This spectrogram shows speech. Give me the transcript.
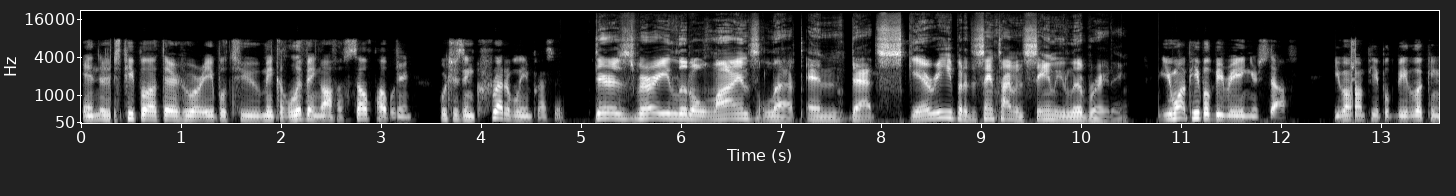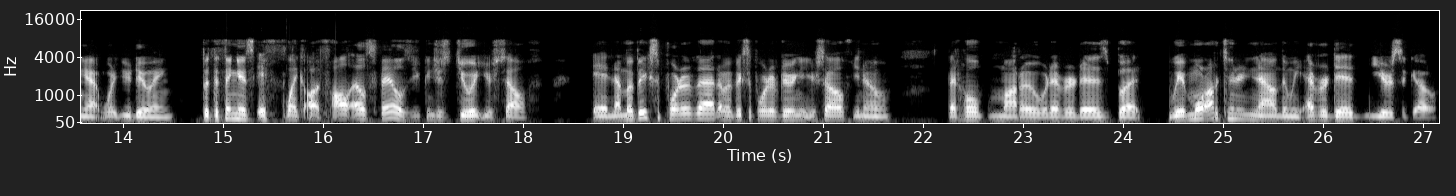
And there's people out there who are able to make a living off of self-publishing, which is incredibly impressive. There's very little lines left, and that's scary, but at the same time, insanely liberating. You want people to be reading your stuff. You want people to be looking at what you're doing. But the thing is, if like if all else fails, you can just do it yourself. And I'm a big supporter of that. I'm a big supporter of doing it yourself. You know, that whole motto, whatever it is. But we have more opportunity now than we ever did years ago.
